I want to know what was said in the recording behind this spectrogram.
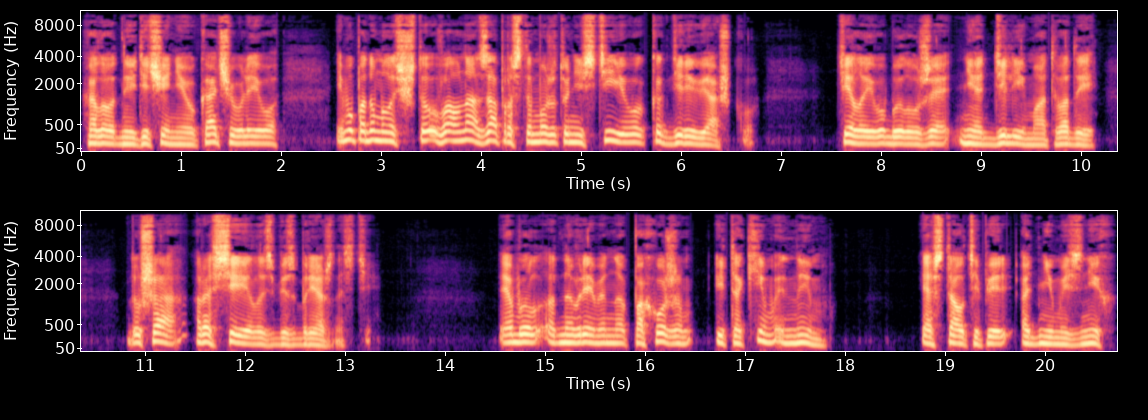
Холодные течения укачивали его — Ему подумалось, что волна запросто может унести его, как деревяшку. Тело его было уже неотделимо от воды. Душа рассеялась в безбрежности. Я был одновременно похожим и таким иным. Я стал теперь одним из них.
